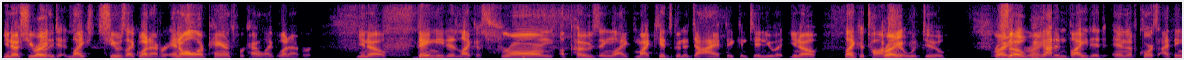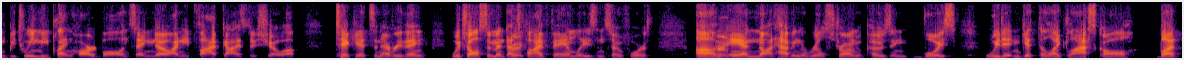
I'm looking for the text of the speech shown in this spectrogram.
You know, she really did. Like she was like, whatever. And all our parents were kind of like, whatever. You know, they needed like a strong opposing, like my kid's gonna die if they continue it. You know, like a talk Right. show would do. Right. so right. we got invited, and of course, I think between me playing hardball and saying no, I need five guys to show up, tickets and everything, which also meant that's Right. five families and so forth. Um, Right. And not having a real strong opposing voice, we didn't get the like last call. But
